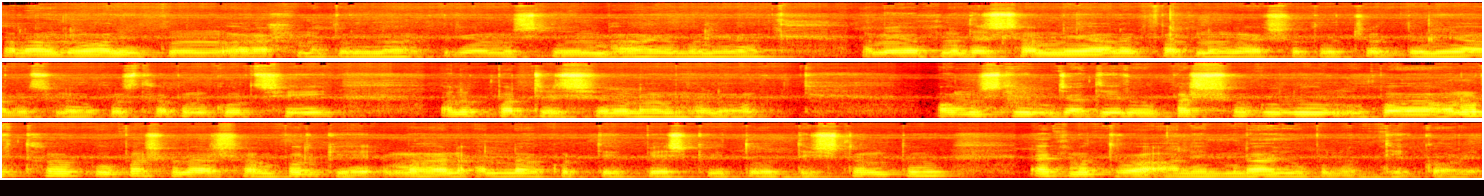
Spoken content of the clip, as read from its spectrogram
সালামু আলাইকুম রহমতুল্লাহ। প্রিয় মুসলিম ভাই বোনেরা, আমি আপনাদের সামনে আলোকপাঠ নং একশত চোদ্দ নিয়ে আলোচনা উপস্থাপন করছি। আলোকপাঠের শিরোনাম হল, অমুসলিম জাতির উপাস্যগুলোর উপা, অনর্থক উপাসনার সম্পর্কে মহান আল্লাহ কর্তৃক পেশকৃত দৃষ্টান্ত একমাত্র আলেমরাই উপলব্ধি করে।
